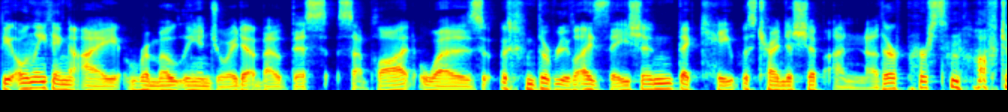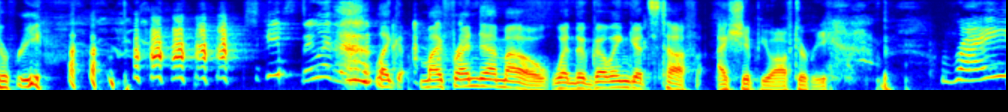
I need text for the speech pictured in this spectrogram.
The only thing I remotely enjoyed about this subplot was the realization that Kate was trying to ship another person off to rehab. she keeps doing that. like my friend Mo, when the going gets tough, I ship you off to rehab. Right?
